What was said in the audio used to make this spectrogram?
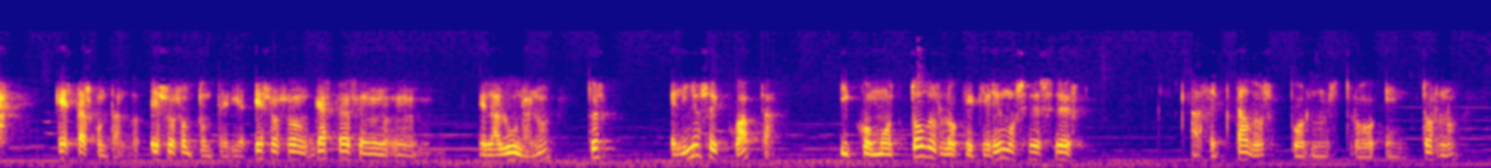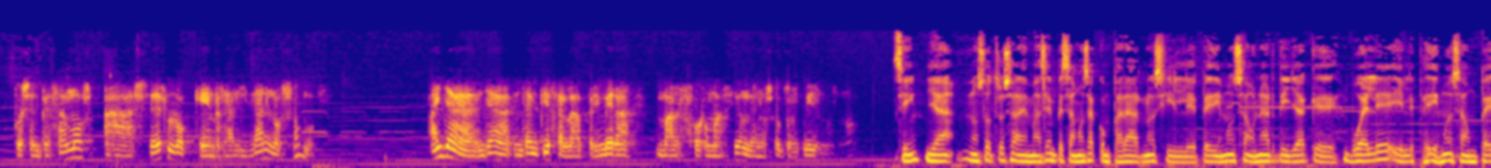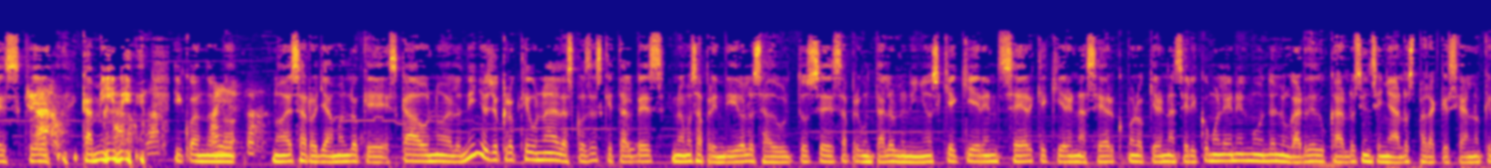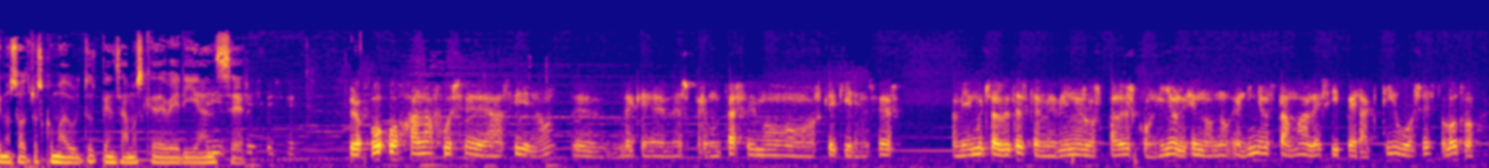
¿qué estás contando? Eso son tonterías, eso son, ya estás en, en la luna, ¿no? Entonces, el niño se coapta y como todos lo que queremos es ser aceptados por nuestro entorno, pues empezamos a ser lo que en realidad no somos. Ahí ya, ya, ya empieza la primera malformación de nosotros mismos. Sí, ya nosotros además empezamos a compararnos y le pedimos a una ardilla que vuele y le pedimos a un pez que camine. Y cuando no, no, desarrollamos lo que es cada uno de los niños. Yo creo que una de las cosas que tal vez no hemos aprendido los adultos es a preguntarle a los niños qué quieren ser, qué quieren hacer, cómo lo quieren hacer y cómo leen el mundo en lugar de educarlos y enseñarlos para que sean lo que nosotros como adultos pensamos que deberían ser. Pero ojalá fuese así, ¿no? De, que les preguntásemos qué quieren ser. También muchas veces que me vienen los padres con niños diciendo, no, el niño está mal, es hiperactivo, es esto, lo otro.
